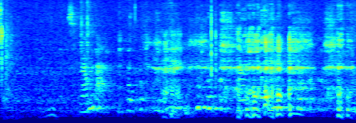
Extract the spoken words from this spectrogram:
so. so remember that.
